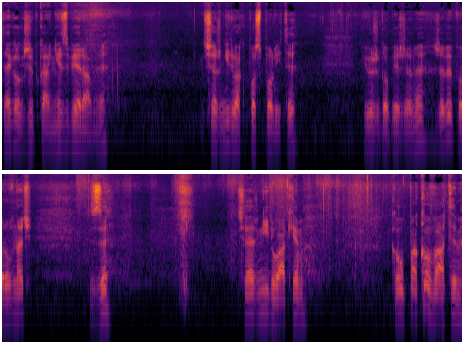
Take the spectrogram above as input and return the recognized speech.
Tego grzybka nie zbieramy. Czernidłak pospolity. Już go bierzemy, żeby porównać z czernidłakiem kołpakowatym,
